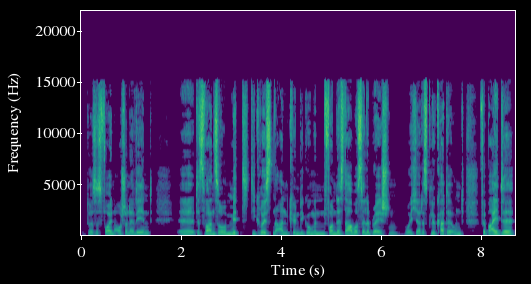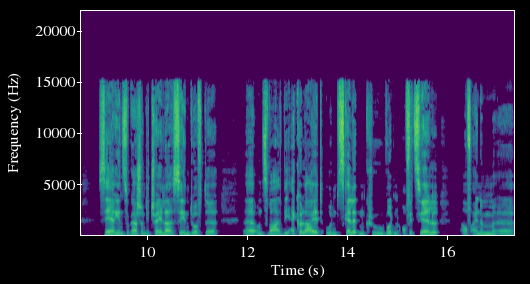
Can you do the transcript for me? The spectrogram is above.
du hast es vorhin auch schon erwähnt. Äh, das waren so mit die größten Ankündigungen von der Star Wars Celebration, wo ich ja das Glück hatte und für beide Serien sogar schon die Trailer sehen durfte. Äh, und zwar The Acolyte und Skeleton Crew wurden offiziell auf einem äh,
